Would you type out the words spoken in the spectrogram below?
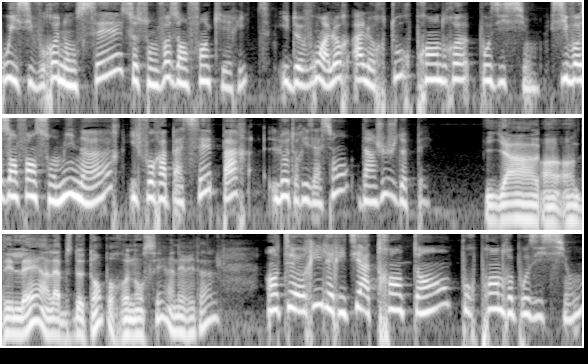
Oui, si vous renoncez, ce sont vos enfants qui héritent. Ils devront alors à leur tour prendre position. Si vos enfants sont mineurs, il faudra passer par l'autorisation d'un juge de paix. Il y a un, un délai, un laps de temps pour renoncer à un héritage? En théorie, l'héritier a 30 ans pour prendre position,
